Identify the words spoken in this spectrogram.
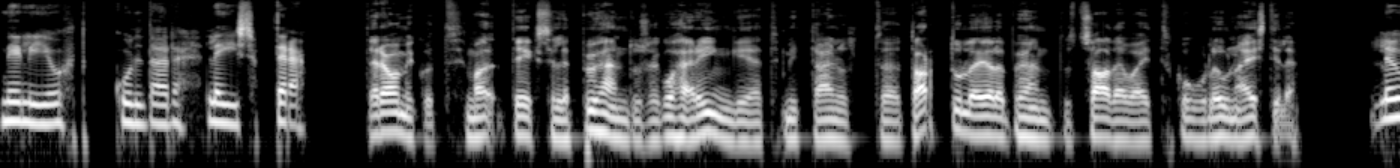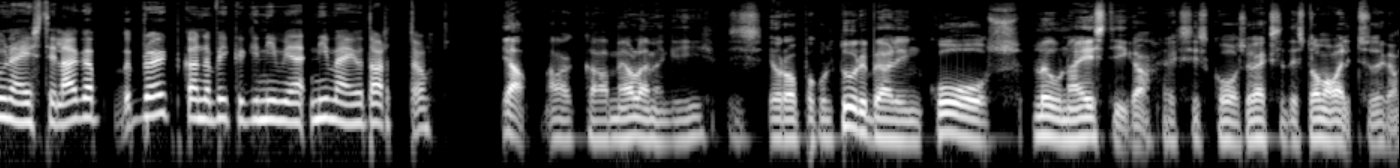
neli juht Kuldar Leis, tere! Tere hommikut, ma teeks selle pühenduse kohe ringi, et mitte ainult Tartule ei ole pühendatud saade, vaid kogu Lõuna-Eestile. Lõuna-Eestile, aga projekt kannab ikkagi nime, nime ju Tartu. jaa, aga me olemegi siis Euroopa kultuuripealinn koos Lõuna-Eestiga ehk siis koos üheksateist omavalitsusega.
